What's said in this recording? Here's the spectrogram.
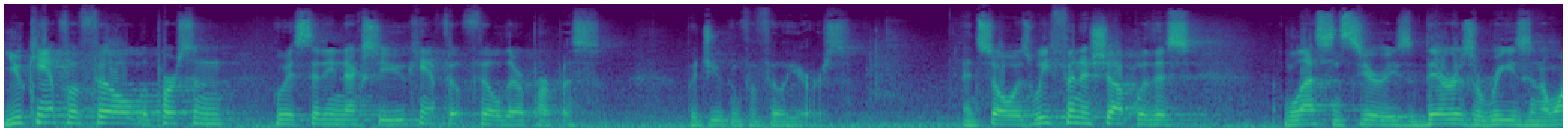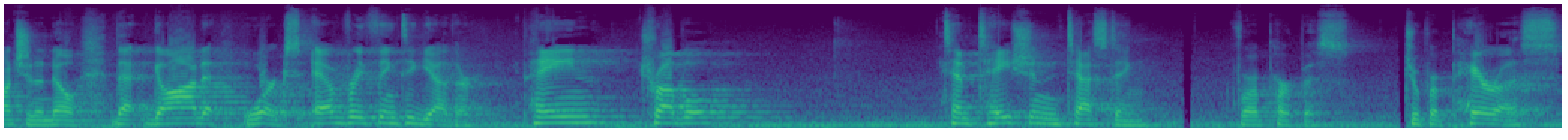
You can't fulfill the person who is sitting next to you, you can't fulfill their purpose, but you can fulfill yours. And so, as we finish up with this lesson series, There is a Reason, I want you to know that God works everything together pain, trouble, temptation, and testing for a purpose to prepare us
